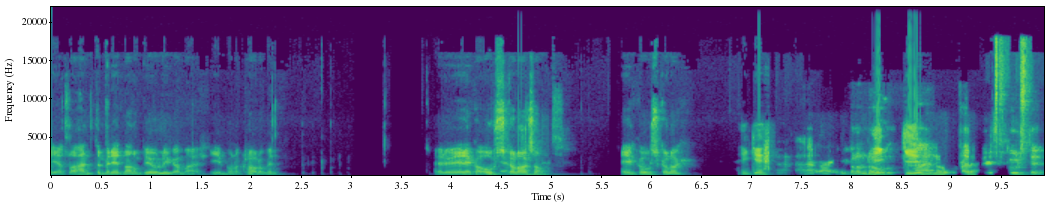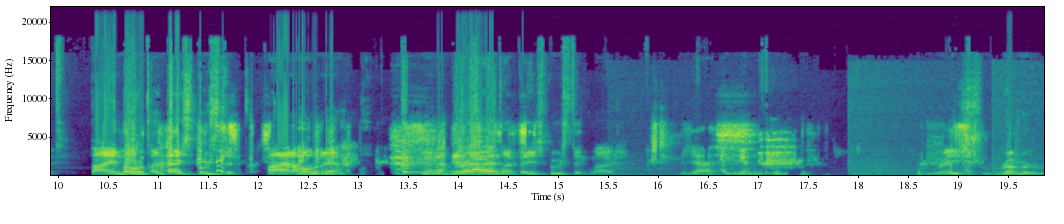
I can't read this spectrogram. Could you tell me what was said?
ég ætla að henda mér einn annan bjó líka maður. Ég er búinn að klára minn. Eru, er eitthvað óskalag samt? Eitthvað óskalag? Ingi? Er Ingi? það er is boosted. Það er base boosted. Það er að hárið. Það er base boosted maður. Yes. Ray Drummer.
